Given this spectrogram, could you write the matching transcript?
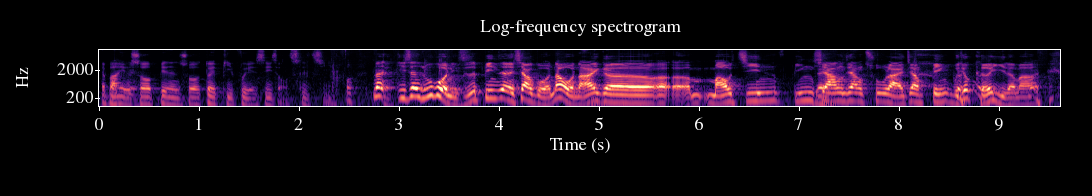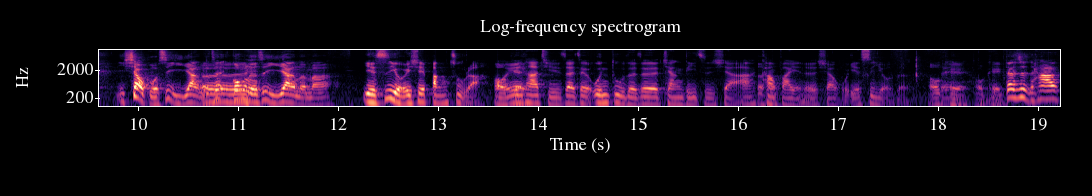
要不然有时候变成说对皮肤也是一种刺激。Oh, 那医生，如果你只是冰镇的效果，那我拿一个呃呃毛巾、冰箱这样出来这样冰不就可以了吗？效果是一样的，这功能是一样的吗？也是有一些帮助啦，哦，因为它其实在这个温度的这个降低之下啊，抗发炎的效果也是有的。OK OK，但是它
